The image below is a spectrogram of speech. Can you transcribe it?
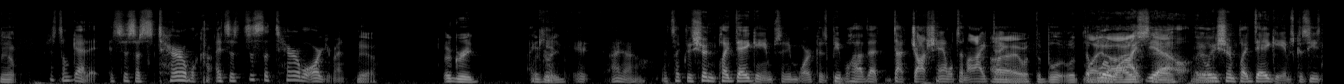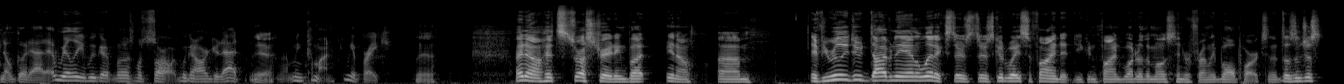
Yep. I just don't get it. It's just a terrible. It's just, just a terrible argument. Yeah. Agreed. I Agreed. It, I don't know. It's like they shouldn't play day games anymore because people have that, that Josh Hamilton eye thing. Uh, with the blue with the blue eyes. eyes, yeah. yeah. We shouldn't play day games because he's no good at it. Really, we're gonna we're we're gonna argue that. Yeah. I mean, come on, give me a break. Yeah. I know it's frustrating, but you know, um, if you really do dive into the analytics, there's there's good ways to find it. You can find what are the most hitter friendly ballparks, and it doesn't just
